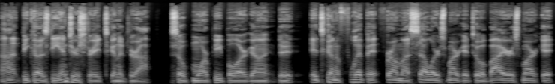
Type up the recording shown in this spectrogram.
uh, because the interest rate's going to drop. So more people are going. to It's going to flip it from a seller's market to a buyer's market.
